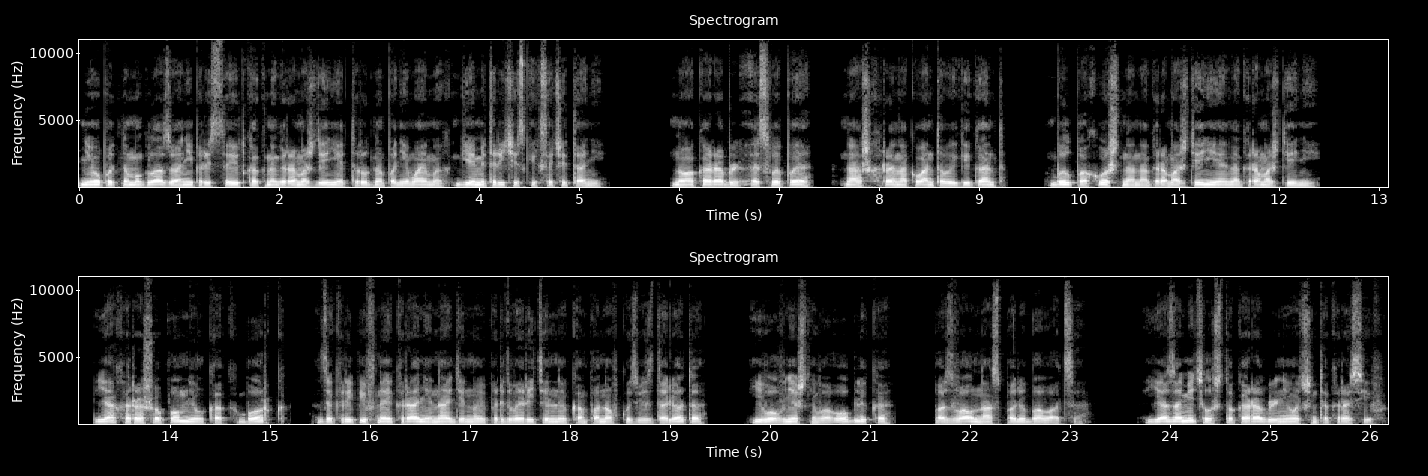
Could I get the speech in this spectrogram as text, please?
Неопытному глазу они предстают как нагромождение труднопонимаемых геометрических сочетаний. Ну а корабль СВП, наш хроноквантовый гигант, был похож на нагромождение нагромождений. Я хорошо помнил, как Борг, закрепив на экране найденную предварительную компоновку звездолета, его внешнего облика, позвал нас полюбоваться. Я заметил, что корабль не очень-то красив.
